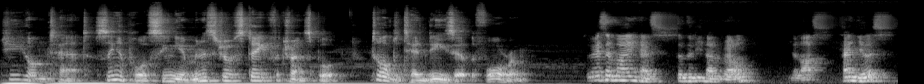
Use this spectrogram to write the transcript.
Chee Hong Tat, Singapore's Senior Minister of State for Transport, told attendees at the forum. So SMI has certainly done well the last 10 years,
